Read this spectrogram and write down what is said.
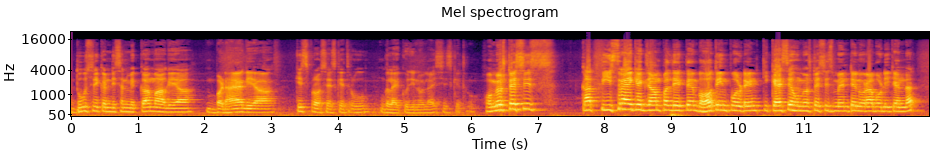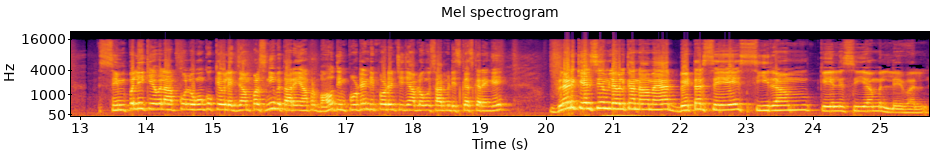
दूसरी कंडीशन में कम आ गया, बढ़ाया गया किस प्रोसेस के थ्रू ग्लाइकोजिनोलाइसिस के थ्रू होम्योस्टेसिस का तीसरा एक एग्जांपल देखते हैं, बहुत ही इंपॉर्टेंट कि कैसे होम्योस्टेसिस मेंटेन हो रहा बॉडी के अंदर। सिंपली केवल आपको लोगों को केवल एग्जाम्पल्स नहीं बता रहे यहाँ पर बहुत इंपॉर्टेंट इंपॉर्टेंट चीज़ें आप लोगों के साथ में डिस्कस करेंगे। ब्लड कैल्शियम लेवल का नाम है, बेटर से सीरम कैल्शियम लेवल।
